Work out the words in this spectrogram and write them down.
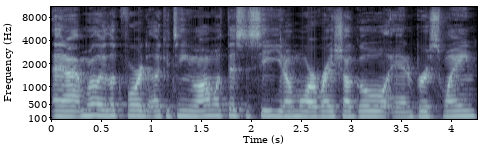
and I'm really looking forward to uh, continuing on with this to see you know more Ra's al Ghul and Bruce Wayne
